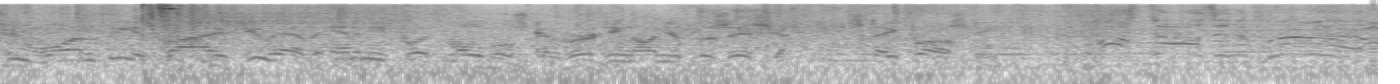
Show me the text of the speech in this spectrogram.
2-1, be advised you have enemy foot mobiles converging on your position. Stay frosty. Hostiles in the perimeter!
